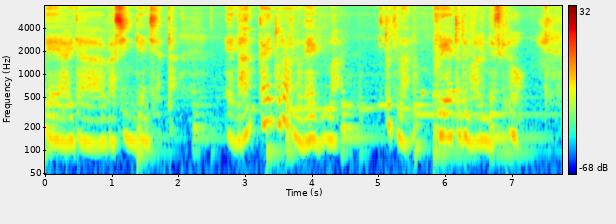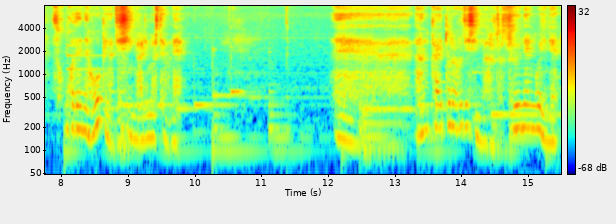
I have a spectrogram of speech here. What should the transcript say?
えー、間が震源地だったえ南海トラフのね、まあ、一つのあのプレートでもあるんですけどそこでね大きな地震がありましたよね。えー、南海トラフ地震があると数年後にね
